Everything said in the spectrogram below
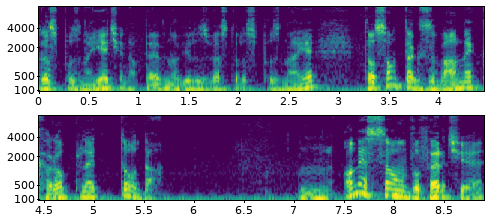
Rozpoznajecie na pewno, wielu z Was to rozpoznaje. To są tak zwane krople Toda. Mm, one są w ofercie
